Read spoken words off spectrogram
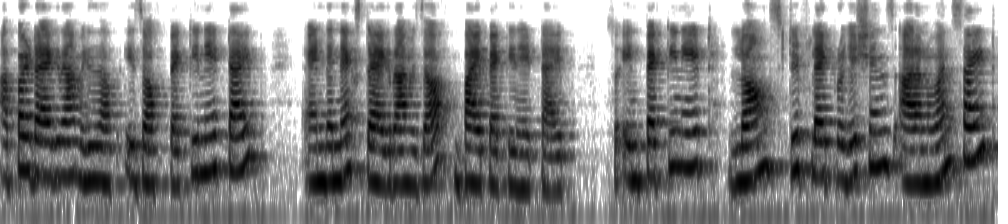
upper diagram is of, is of pectinate type and the next diagram is of bipectinate type. So in pectinate, long stiff like projections are on one side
